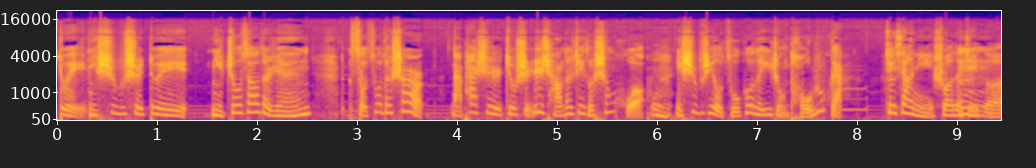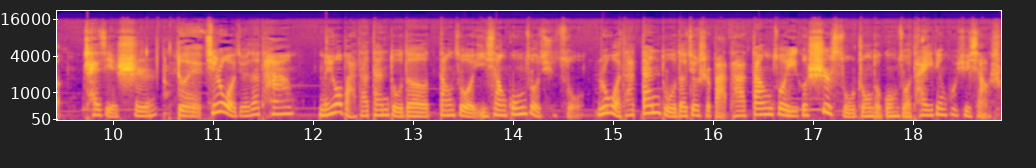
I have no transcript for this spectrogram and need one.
对你是不是对你周遭的人所做的事儿，哪怕是就是日常的这个生活，嗯你是不是有足够的一种投入感？就像你说的这个拆解师，对，其实我觉得他没有把它单独的当做一项工作去做。如果他单独的就是把它当做一个世俗中的工作，他一定会去享受。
